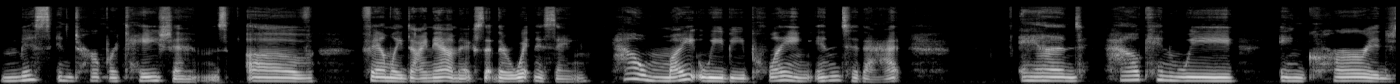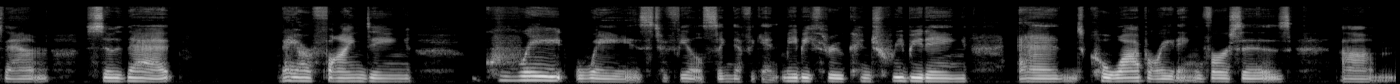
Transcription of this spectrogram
misinterpretations of family dynamics that they're witnessing. How might we be playing into that? And how can we encourage them so that they are finding great ways to feel significant, maybe through contributing and cooperating versus um,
